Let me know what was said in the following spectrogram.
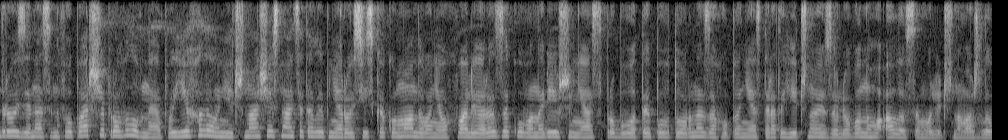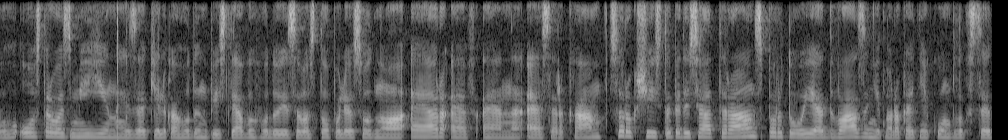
друзі, нас інфо перші про головне. Поїхали у ніч на 16 липня. Російське командування ухвалює ризиковане рішення спробувати повторне захоплення стратегічно ізольованого, але символічно важливого острова Зміїний за кілька годин після виходу із Севастополя судного РФН СРК 46-150 транспортує два зенітно-ракетні комплекси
